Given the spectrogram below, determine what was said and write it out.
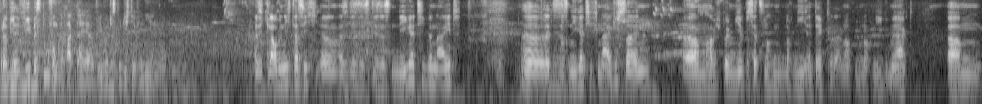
Oder wie, wie bist du vom Charakter her? Wie würdest du dich definieren? So? Also ich glaube nicht, dass ich, äh, also dieses, dieses negative Neid äh, oder dieses negativ neidisch sein ähm, habe ich bei mir bis jetzt noch, noch nie entdeckt oder noch, noch nie gemerkt. Ähm,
